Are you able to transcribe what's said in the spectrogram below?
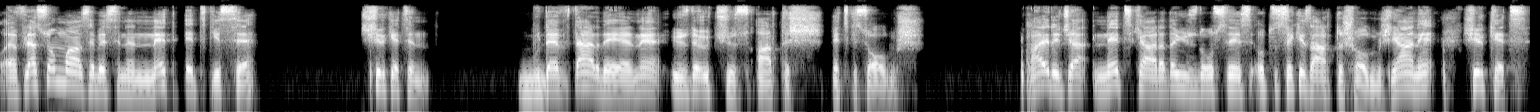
enflasyon muhasebesinin net etkisi şirketin bu defter değerine %300 artış etkisi olmuş. Ayrıca net kâra da %38 artış olmuş. Yani şirket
